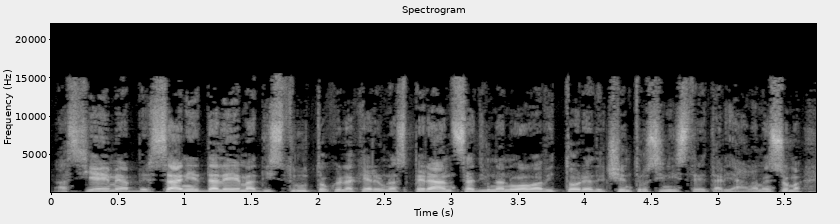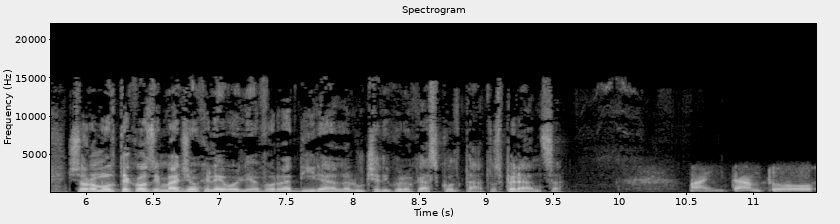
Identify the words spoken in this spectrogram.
assieme a Bersani e D'Alema, distrutto quella che era una speranza di una nuova vittoria del centro-sinistra italiana. Ma insomma, ci sono molte cose, immagino che lei voglia, vorrà dire alla luce di quello che ha ascoltato. Speranza. Ma intanto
